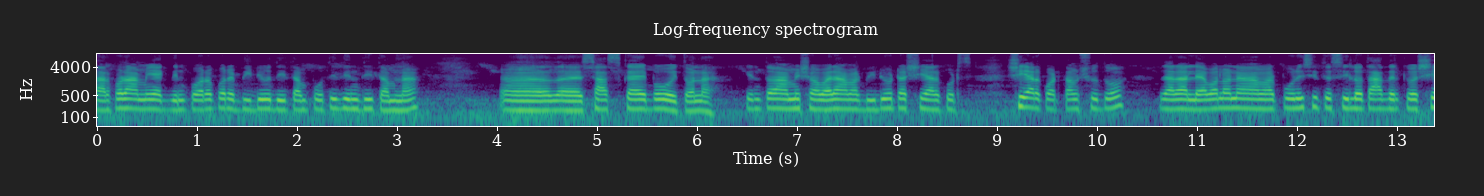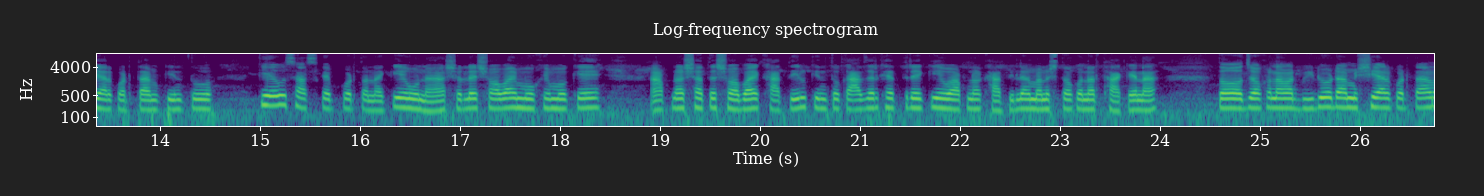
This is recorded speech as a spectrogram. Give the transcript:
তারপরে আমি একদিন পরে পরে ভিডিও দিতাম, প্রতিদিন দিতাম না সাবস্ক্রাইবও হইতো না, কিন্তু আমি সবাই আমার ভিডিওটা শেয়ার করছি শেয়ার করতাম শুধু। যারা লেবালনে আমার পরিচিত ছিল, তাদেরকেও শেয়ার করতাম, কিন্তু কেউ সাবস্ক্রাইব করতো না, কেউ না। আসলে সবাই মুখে মুখে আপনার সাথে সবাই খাতিল, কিন্তু কাজের ক্ষেত্রে কেউ আপনার খাতিলের মানুষ তখন আর থাকে না। তো যখন আমার ভিডিওটা আমি শেয়ার করতাম,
